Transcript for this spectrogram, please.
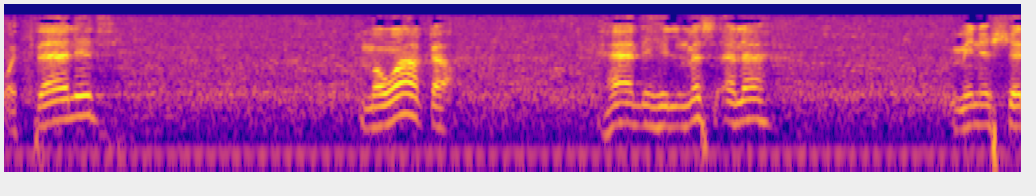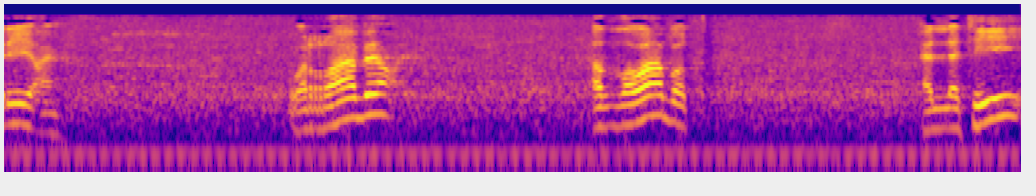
والثالث مواقع هذه المسألة من الشريعة. والرابع الضوابط التي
